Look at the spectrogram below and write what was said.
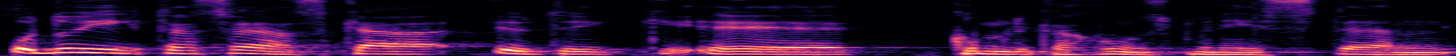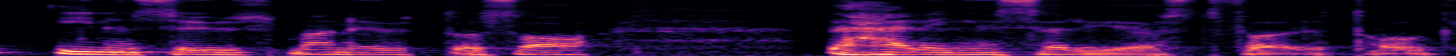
Och då gick den svenska eh, kommunikationsministern Ines Uusmann ut och sa det här är ingen seriöst företag.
